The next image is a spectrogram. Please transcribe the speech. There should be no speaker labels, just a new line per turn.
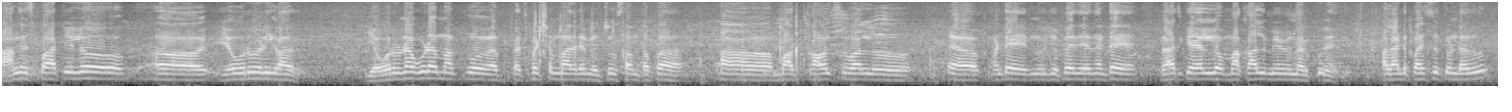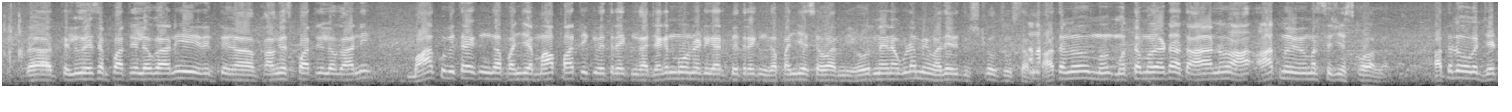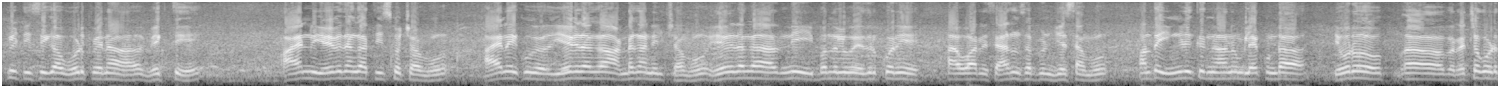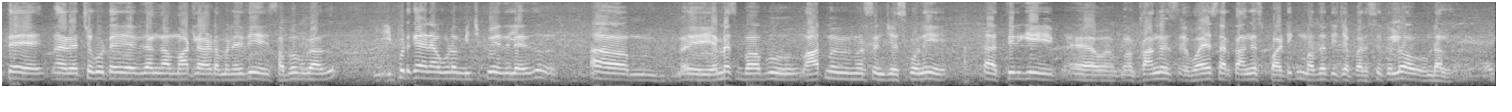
కాంగ్రెస్ పార్టీలో ఎవరు అని కాదు. ఎవరున్నా కూడా మాకు ప్రతిపక్షం మాదిరే మేము చూస్తాం తప్ప మాకు కావాల్సిన వాళ్ళు అంటే నువ్వు చెప్పేది ఏంటంటే రాజకీయాల్లో మా కాళ్ళు మేము నరుక్కునేది. అలాంటి పరిస్థితి ఉండదు. తెలుగుదేశం పార్టీలో కానీ కాంగ్రెస్ పార్టీలో కానీ మాకు వ్యతిరేకంగా పనిచే మా పార్టీకి వ్యతిరేకంగా జగన్మోహన్ రెడ్డి గారికి వ్యతిరేకంగా పనిచేసే వారిని ఎవరినైనా కూడా మేము అదే దృష్టిలో చూస్తాం. అతను మొట్టమొదట తాను ఆత్మవిమర్శ చేసుకోవాలి. అతను ఒక జడ్పీటీసీగా ఓడిపోయిన వ్యక్తి. ఆయన్ని ఏ విధంగా తీసుకొచ్చాము? ఆయనకు ఏ విధంగా అండగా నిలిచాము? ఏ విధంగా అన్ని ఇబ్బందులు ఎదుర్కొని వారిని శాసనసభ్యుని చేశాము? అంత ఇంగ్లీష్ జ్ఞానం లేకుండా ఎవరో రెచ్చగొడితే రెచ్చగొట్టే విధంగా మాట్లాడడం అనేది సబబు కాదు. ఇప్పటికైనా కూడా మించిపోయింది లేదు. ఎంఎస్ బాబు ఆత్మవిమర్శన చేసుకొని తిరిగి కాంగ్రెస్ వైఎస్ఆర్ కాంగ్రెస్ పార్టీకి మద్దతు ఇచ్చే పరిస్థితుల్లో ఉండాలి.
